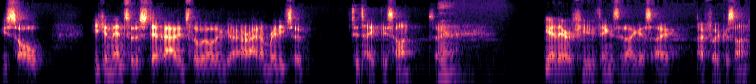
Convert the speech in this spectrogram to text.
your soul, you can then sort of step out into the world and go, all right, I'm ready to, to take this on. So yeah. Yeah. there are a few things that I guess I, I focus on.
